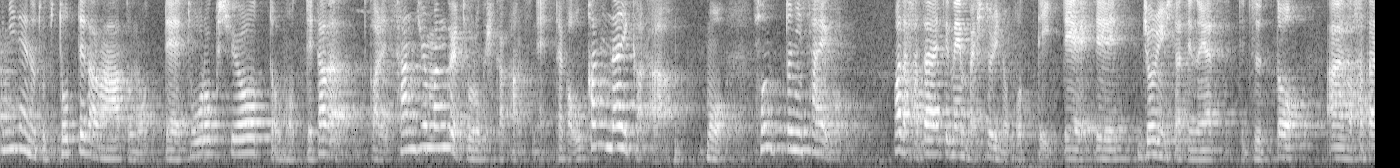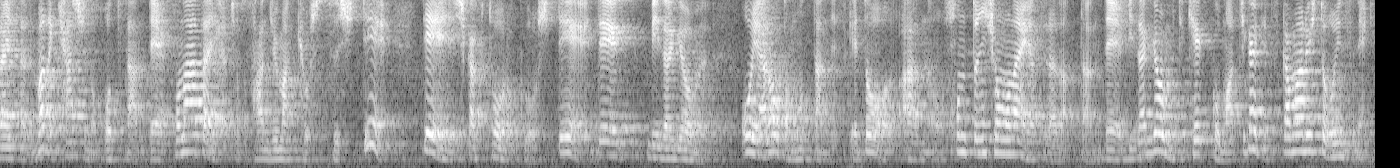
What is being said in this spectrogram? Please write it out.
学2年の時取ってたなと思って登録しようと思ってただあれ30万ぐらい登録費かかるんですね。だからお金ないからもう本当に最後。まだ働いてるメンバー1人残っていてでジョインしたてのやつってずっとあの働いてたんでまだキャッシュ残ってたんでこの辺りがちょっと30万拠出してで資格登録をしてでビザ業務をやろうと思ったんですけどあの本当にしょうもないやつらだったんでビザ業務って結構間違えて捕まる人多いんですね。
